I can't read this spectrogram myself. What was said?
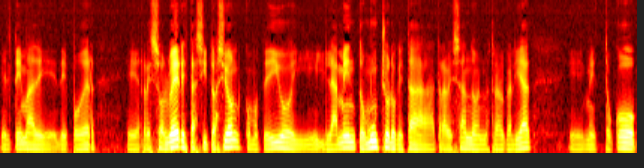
el tema de, poder resolver esta situación, como te digo, y, lamento mucho lo que está atravesando en nuestra localidad. me tocó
